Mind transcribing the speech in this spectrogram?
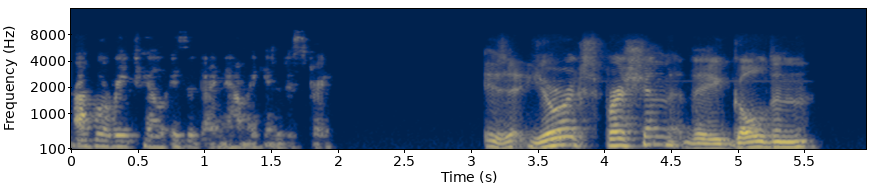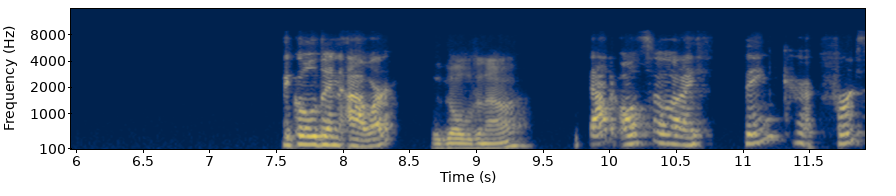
Travel retail is a dynamic industry. Is it your expression, the golden? The golden hour. The golden hour. That also, I think first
